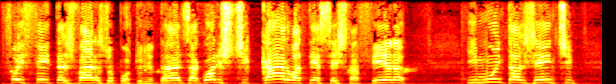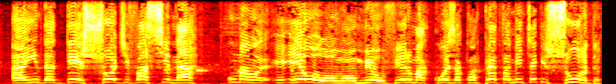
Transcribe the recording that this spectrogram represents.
foi feitas várias oportunidades, agora esticaram até sexta-feira e muita gente ainda deixou de vacinar. Uma, eu, ao, meu ver, uma coisa completamente absurda.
